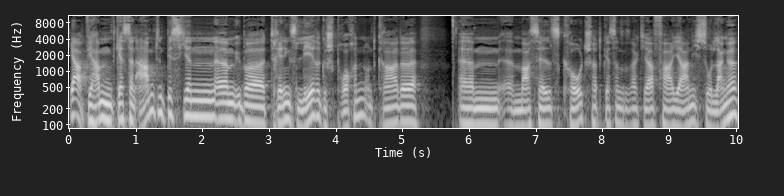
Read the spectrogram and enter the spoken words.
Ja, wir haben gestern Abend ein bisschen ähm, über Trainingslehre gesprochen und gerade ähm, äh, Marcells Coach hat gestern gesagt, ja, fahr ja nicht so lange.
